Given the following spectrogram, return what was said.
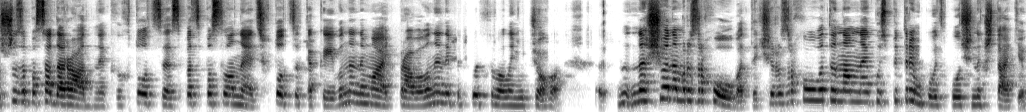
що за посада радник? Хто це спецпосланець? Хто це такий? Вони не мають права, вони не підписували нічого. На що нам розраховувати? Чи розраховувати нам на якусь підтримку від Сполучених Штатів?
